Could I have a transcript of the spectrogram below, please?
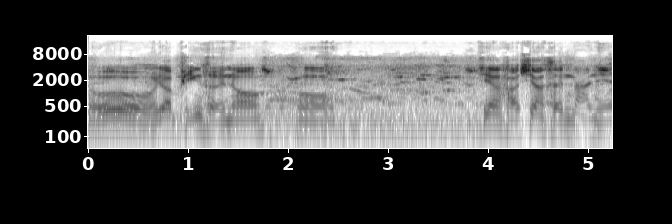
哦，要平衡哦，哦，这样好像很难耶。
